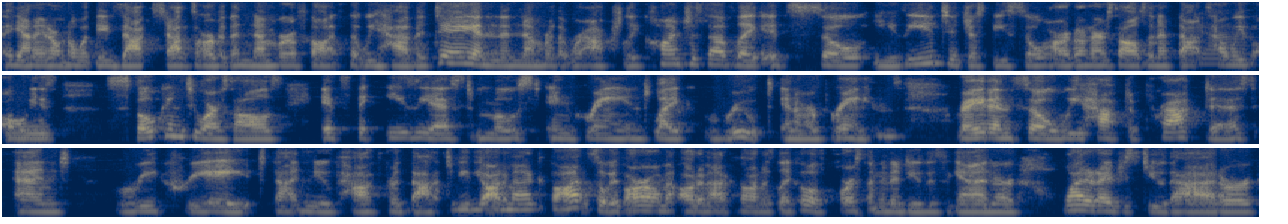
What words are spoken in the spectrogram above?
again, I don't know what the exact stats are, but the number of thoughts that we have a day and the number that we're actually conscious of, like it's so easy to just be so hard on ourselves. And if that's yeah. how we've always spoken to ourselves, it's the easiest, most ingrained like root in our brains, right? And so we have to practice and recreate that new path for that to be the automatic thought. So if our automatic thought is like, oh, of course I'm going to do this again, or why did I just do that? Or,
